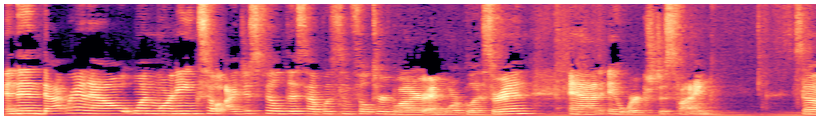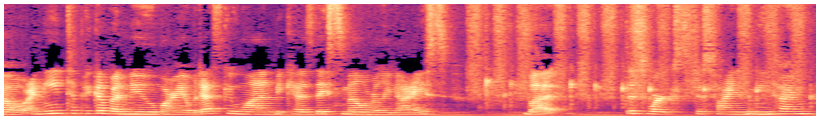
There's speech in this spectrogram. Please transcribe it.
And then that ran out one morning, so I just filled this up with some filtered water and more glycerin, and it works just fine. So I need to pick up a new Mario Badescu one because they smell really nice, but this works just fine in the meantime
